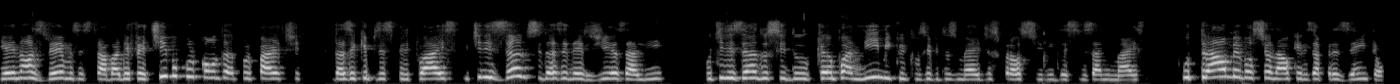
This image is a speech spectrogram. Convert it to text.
e aí nós vemos esse trabalho efetivo por conta por parte das equipes espirituais, utilizando-se das energias ali utilizando-se do campo anímico, inclusive dos médios, para auxílio desses animais. O trauma emocional que eles apresentam.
